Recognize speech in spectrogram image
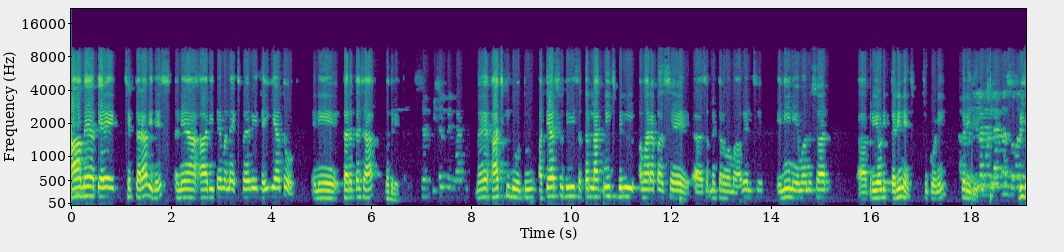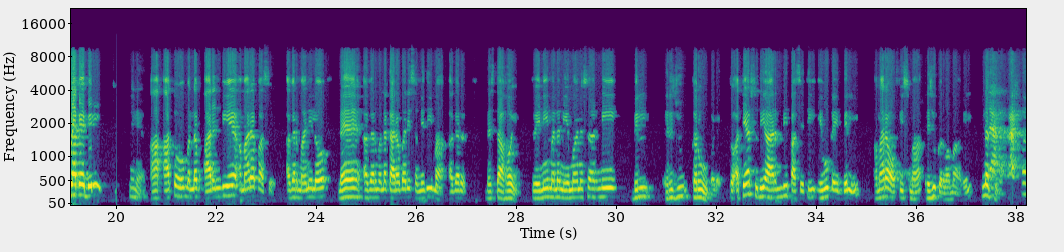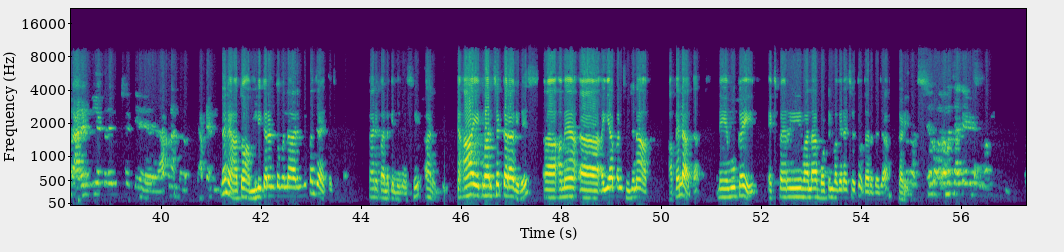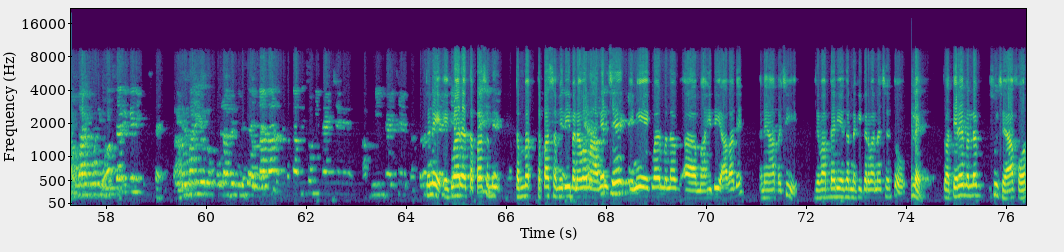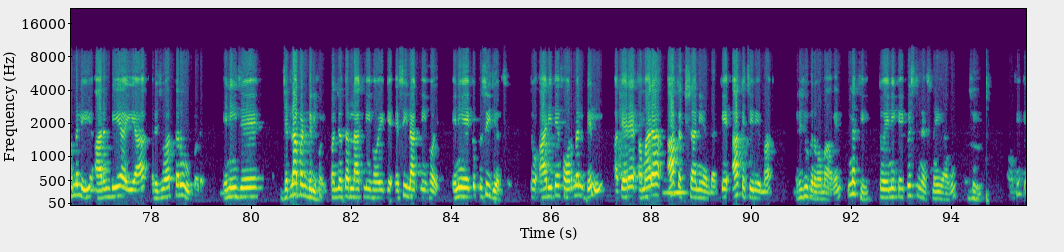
આ મેં અત્યારે ચેક કરાવી દઈશ. અને આ રીતે મને એક્સપાયરી થઈ ગયા તો એની તરત જ આ બદલી મેં આજ કીધું હતું, અત્યાર સુધી સત્તર લાખની જ બિલ અમારા પાસે સબમિટ કરવામાં આવેલ છે. એની નિયમાનુસાર પ્રિયોડિત કરીને જ ચૂકવણી કરી દીધી બીજા કઈ બિલ નહીં નહીં, આ તો મતલબ આરએનબી એ અમારા પાસે, અગર માની લો, મેં અગર મતલબ કારોબારી સમિતિમાં અગર બેસતા હોય તો એની મને નિયમાનુસારની બિલ રજૂ કરવું પડે. તો અત્યાર સુધી આરએનબી પાસેથી એવું કંઈ બિલ અમારા ઓફિસમાં રજૂ કરવામાં આવેલ નથી. ના ના આ તો અમલીકરણ તો મને આરએનબી પંચાયત જ હતા. કાર્યપાલક ઇન્જિનિયર શ્રી આરએનબી આ એકવાર ચેક કરાવી દઈશ. અમે અહીંયા પણ સૂચના આપેલા હતા. ને એવું કઈ એક્સપાયરી વાળા બોટલ વગેરે છે તો તરત જ આ કાઢી દઈશ તો નહીં એકવાર તપાસ સમિતિ તપાસ સમિતિ બનાવવામાં આવેલ છે એની એકવાર મતલબ માહિતી આવવા દે અને આ પછી જવાબદારી અગર નક્કી કરવાના છે તો. એટલે તો અત્યારે મતલબ શું છે આ ફોર્મલી આરએનબીએ અહીંયા રજૂઆત કરવું પડે. એની જે જેટલા પણ બિલ હોય પંચોતેર લાખની હોય કે એસી લાખની હોય એની એક પ્રોસિજર છે. તો આ રીતે ફોર્મલ બિલ અત્યારે અમારા આ કક્ષાની અંદર કે આ કચેરીમાં રજૂ કરવામાં આવેલ નથી. તો એની કઈ ક્વેશ્ચનસ નહીં આવવું જોઈએ.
